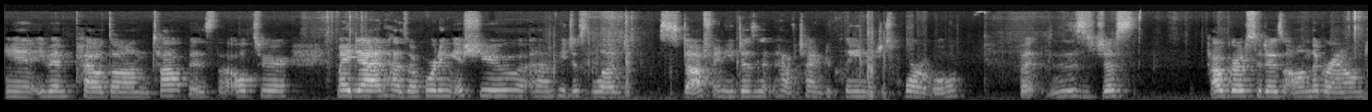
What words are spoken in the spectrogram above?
And even piled on top is the altar. My dad has a hoarding issue. Um, he just loved stuff and he doesn't have time to clean, which is horrible. But this is just how gross it is on the ground.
